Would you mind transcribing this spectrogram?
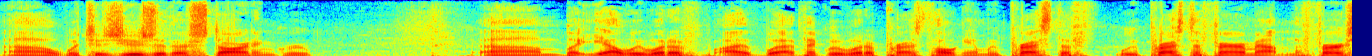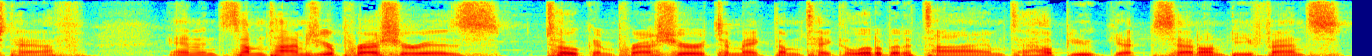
uh, which is usually their starting group. Um, but yeah, we would have. I, I, think we would have pressed the whole game. We pressed a we pressed a fair amount in the first half, and sometimes your pressure is token pressure to make them take a little bit of time to help you get set on defense.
